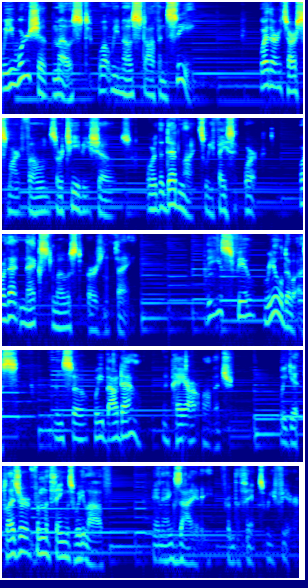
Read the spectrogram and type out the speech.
We worship most what we most often see, whether it's our smartphones or TV shows or the deadlines we face at work, or that next most urgent thing. These feel real to us, and so we bow down and pay our homage. We get pleasure from the things we love and anxiety from the things we fear.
